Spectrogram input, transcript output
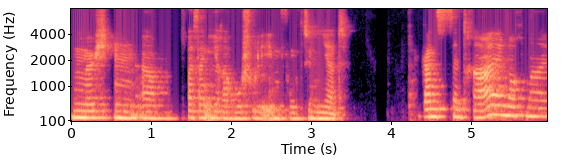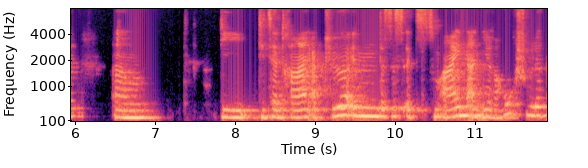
möchten, ähm, was an Ihrer Hochschule eben funktioniert. Ganz zentral nochmal ähm, die, die zentralen AkteurInnen, das ist jetzt zum einen an Ihrer Hochschule,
